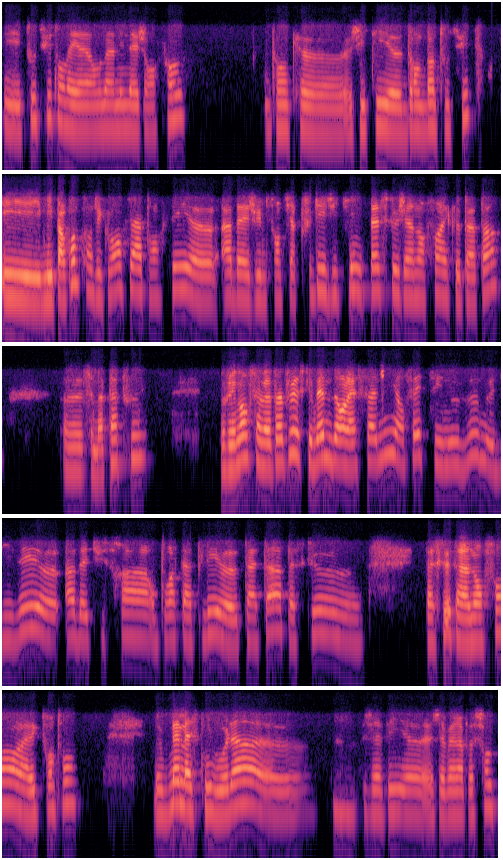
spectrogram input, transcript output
c'est tout de suite, on a, on a aménagé ensemble. Donc, euh, j'étais euh, dans le bain tout de suite. Et, mais par contre, quand j'ai commencé à penser, euh, ah ben, je vais me sentir plus légitime parce que j'ai un enfant avec le papa, euh, ça m'a pas plu. Vraiment, ça m'a pas plu parce que même dans la famille, en fait, ses neveux me disaient, ah ben, tu seras, on pourra t'appeler tata parce que parce que tu as un enfant avec tonton. Donc même à ce niveau-là, euh, j'avais j'avais l'impression, de-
